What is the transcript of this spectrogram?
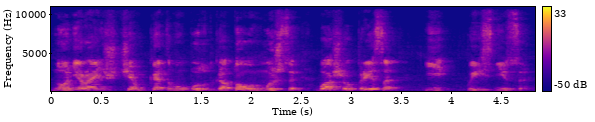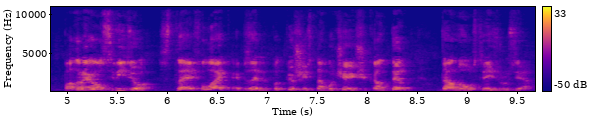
но не раньше, чем к этому будут готовы мышцы вашего пресса и поясницы. Понравилось видео? Ставь лайк, обязательно подпишись на обучающий контент. До новых встреч, друзья!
